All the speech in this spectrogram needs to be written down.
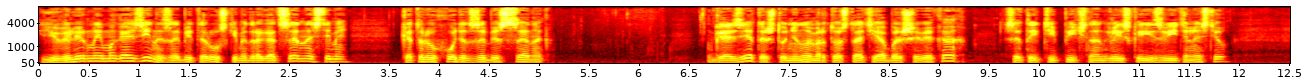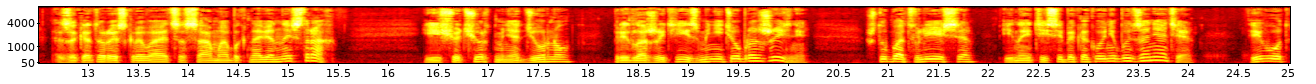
Ювелирные магазины забиты русскими драгоценностями, которые уходят за бесценок. Газеты, что не номер, то статья о большевиках, с этой типично английской язвительностью, за которой скрывается самый обыкновенный страх. И еще черт меня дернул предложить ей изменить образ жизни, чтобы отвлечься, и найти себе какое-нибудь занятие. И вот,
